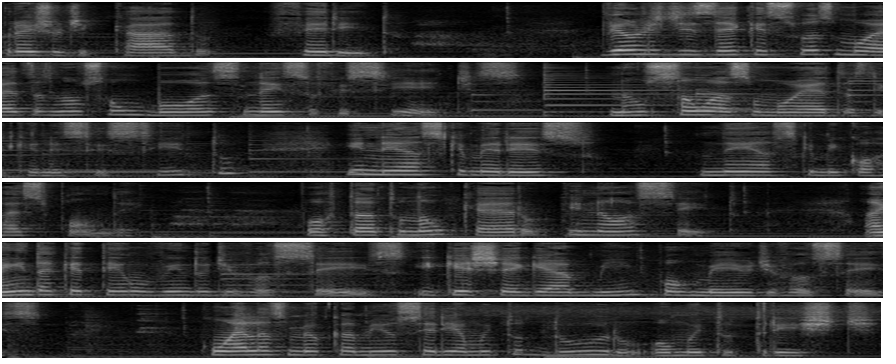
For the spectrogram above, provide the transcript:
prejudicado, ferido. Venho lhe dizer que suas moedas não são boas nem suficientes. Não são as moedas de que necessito e nem as que mereço, nem as que me correspondem. Portanto, não quero e não aceito, ainda que tenham vindo de vocês e que cheguem a mim por meio de vocês. Com elas, meu caminho seria muito duro ou muito triste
